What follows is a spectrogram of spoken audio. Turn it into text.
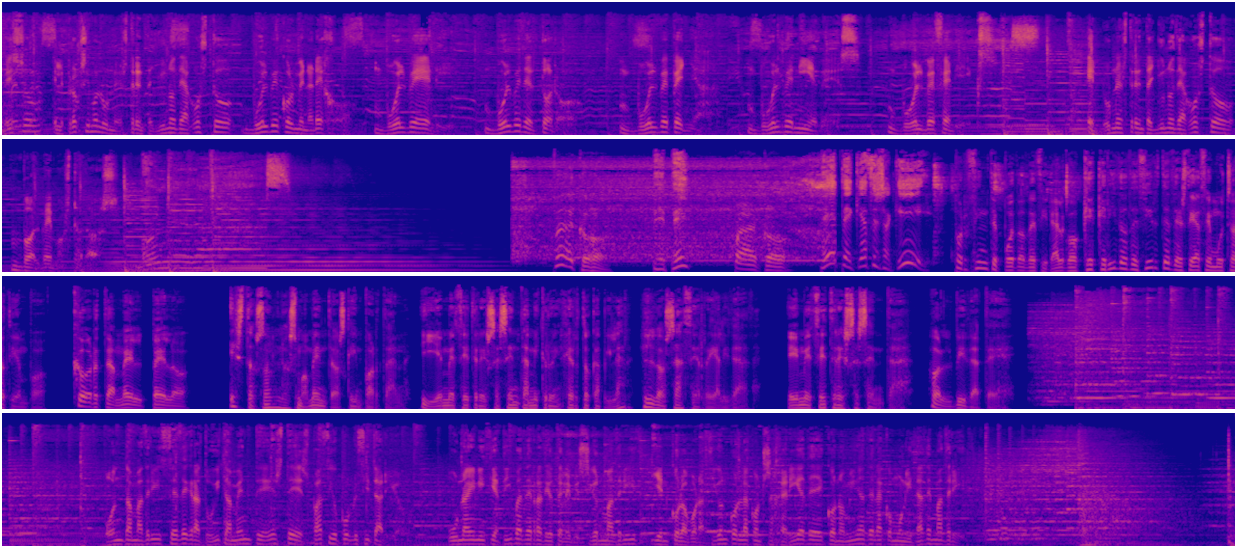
Por eso, el próximo lunes 31 de agosto vuelve Colmenarejo, vuelve Eli, vuelve Del Toro, vuelve Peña, vuelve Nieves, vuelve Fénix. El lunes 31 de agosto volvemos todos. Paco. ¿Pepe? Paco. Pepe, ¿qué haces aquí? Por fin te puedo decir algo que he querido decirte desde hace mucho tiempo. Córtame el pelo. Estos son los momentos que importan y MC360 microinjerto capilar los hace realidad. MC360, olvídate. Onda Madrid cede gratuitamente este espacio publicitario. Una iniciativa de Radiotelevisión Madrid y en colaboración con la Consejería de Economía de la Comunidad de Madrid.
